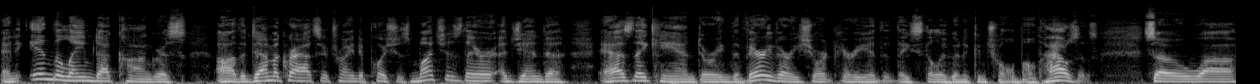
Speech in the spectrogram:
and in the lame duck Congress, uh, the Democrats are trying to push as much as their agenda as they can during the very, very short period that they still are going to control both houses. So, uh,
